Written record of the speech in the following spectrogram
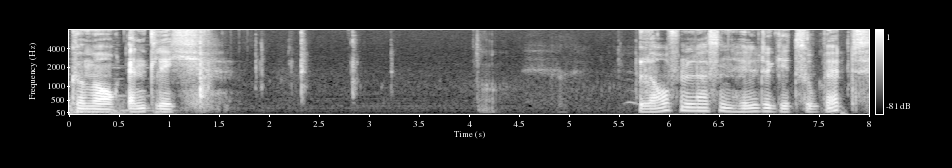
Dann können wir auch endlich laufen lassen. Hilde geht zu Bett.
